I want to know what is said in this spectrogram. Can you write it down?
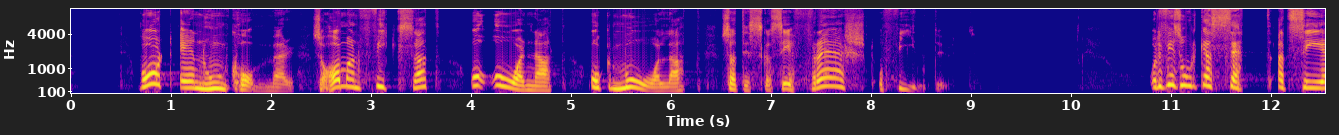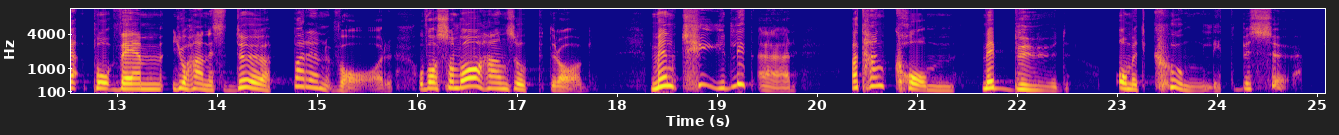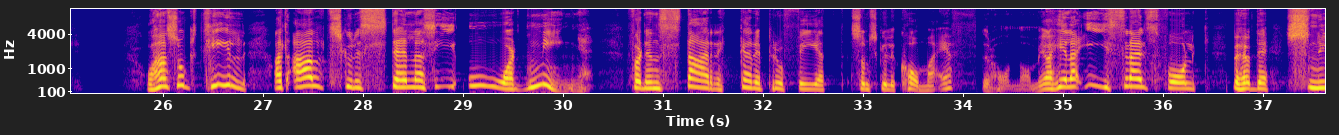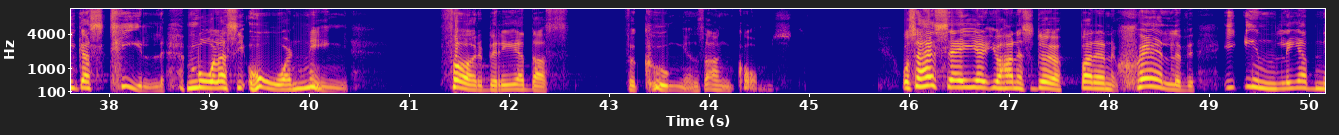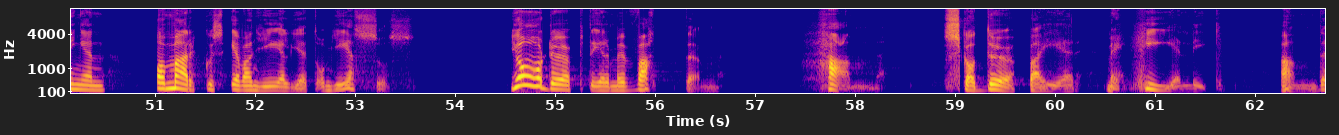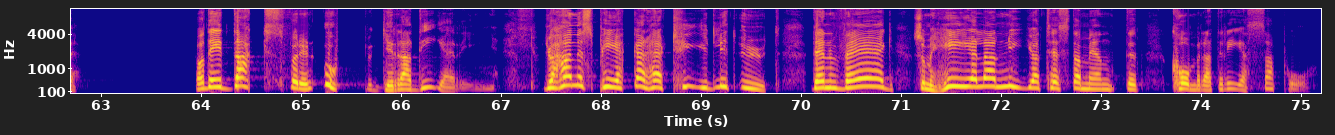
Vart än hon kommer så har man fixat och ordnat och målat så att det ska se fräscht och fint ut. Och det finns olika sätt att se på vem Johannes döparen var och vad som var hans uppdrag. Men tydligt är att han kom med bud om ett kungligt besök. Och han såg till att allt skulle ställas i ordning för den starkare profet som skulle komma efter honom. Ja, hela Israels folk behövde snyggas till, målas i ordning, förberedas för kungens ankomst. Och så här säger Johannes döparen själv i inledningen av Markus evangeliet om Jesus. Jag har döpt er med vatten. Han ska döpa er med helig ande. Ja, det är dags för en uppgradering. Johannes pekar här tydligt ut den väg som hela nya testamentet kommer att resa på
